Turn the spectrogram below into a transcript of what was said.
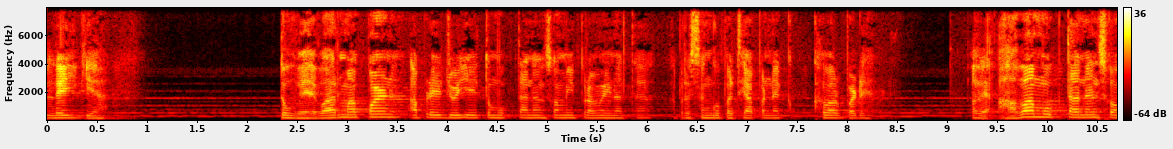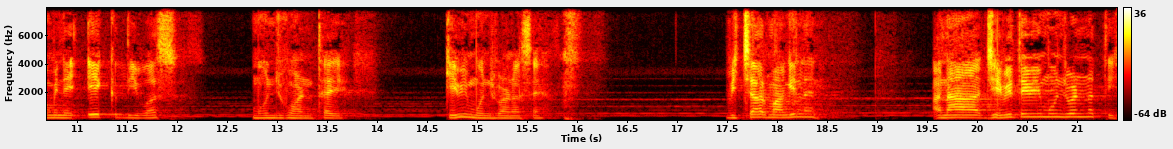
લઈ ગયા. તો વ્યવહારમાં પણ આપણે જોઈએ તો મુક્તાનંદ સ્વામી પ્રવીણ હતા. આ પ્રસંગ ઉપરથી આપણને ખબર પડે. હવે આવા મુક્તાનંદ સ્વામીને એક દિવસ મૂંઝવણ થઈ. કેવી મૂંઝવણ હશે? વિચાર માંગી લે અને આ જેવી તેવી મૂંઝવણ નથી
